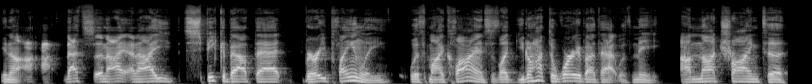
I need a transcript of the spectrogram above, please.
you know, I, I, that's and I and I speak about that very plainly with my clients. Is like you don't have to worry about that with me. I'm not trying to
